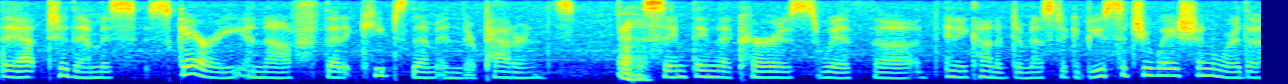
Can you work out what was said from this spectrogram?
that to them is scary enough that it keeps them in their patterns the same thing that occurs with uh, any kind of domestic abuse situation where the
